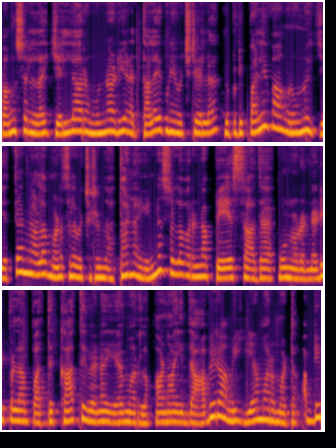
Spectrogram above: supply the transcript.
ஃபங்க்ஷன்ல எல்லாரும் முன்னாடி என்ன தலைகுனி வச்சுட்டே இல்ல. இப்படி பழி வாங்கணும்னு எத்தனை நாளா மனசுல வச்சுட்டு இருந்தா தான் நான் என்ன சொல்ல வரேன்னா பேசாத. உன்னோட நடிப்பெல்லாம் பார்த்து காத்து வேணா ஏமாறலாம். ஆனா இந்த அபிராமி ஏமாற மாட்டான் அப்படி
